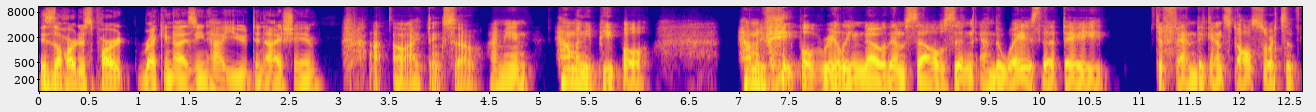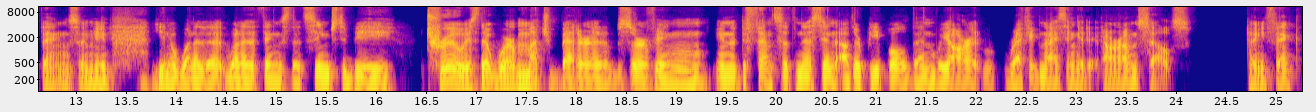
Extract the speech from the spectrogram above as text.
Is the hardest part recognizing how you deny shame? Uh, oh, I think so. I mean, how many people how many people really know themselves and and the ways that they defend against all sorts of things? I mean, you know, one of the one of the things that seems to be true is that we're much better at observing, you know, defensiveness in other people than we are at recognizing it in our own selves. Don't you think?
